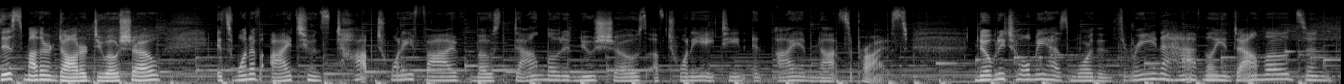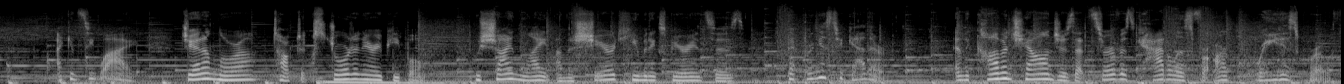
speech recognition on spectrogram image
This mother and daughter duo show, it's one of iTunes' top 25 most downloaded new shows of 2018, and I am not surprised. Nobody Told Me has more than three and a half million downloads, and I can see why. Jan and Laura talk to extraordinary people who shine light on the shared human experiences that bring us together and the common challenges that serve as catalysts for our greatest growth.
